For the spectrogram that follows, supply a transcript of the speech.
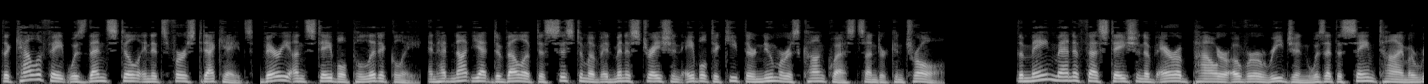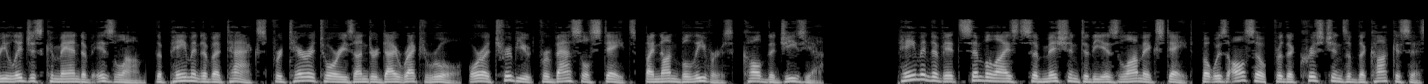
The Caliphate was then still in its first decades, very unstable politically, and had not yet developed a system of administration able to keep their numerous conquests under control. The main manifestation of Arab power over a region was at the same time a religious command of Islam, the payment of a tax for territories under direct rule, or a tribute for vassal states, by non-believers, called the jizya. Payment of it symbolized submission to the Islamic State, but was also, for the Christians of the Caucasus,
